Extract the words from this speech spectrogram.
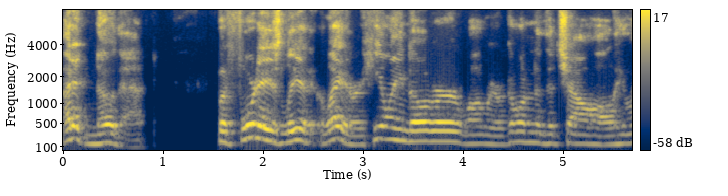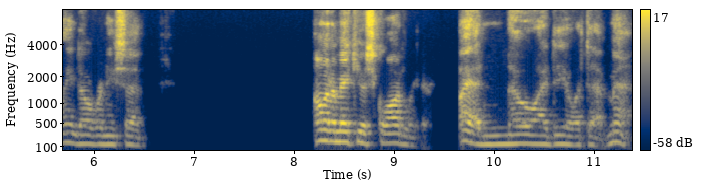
I didn't know that. But four days later, he leaned over while we were going into the chow hall. He leaned over and he said, I'm going to make you a squad leader. I had no idea what that meant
